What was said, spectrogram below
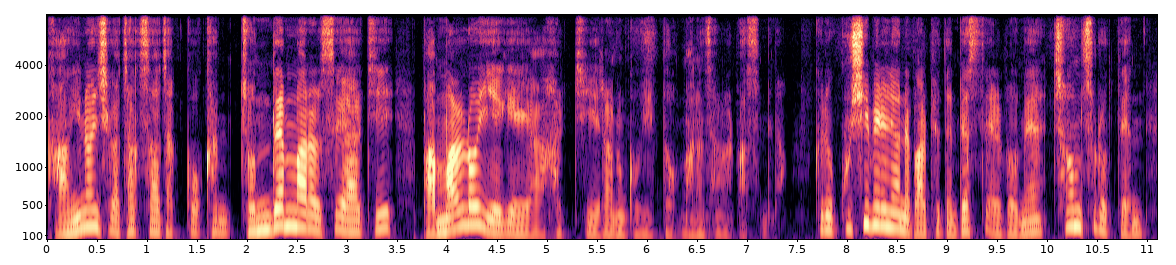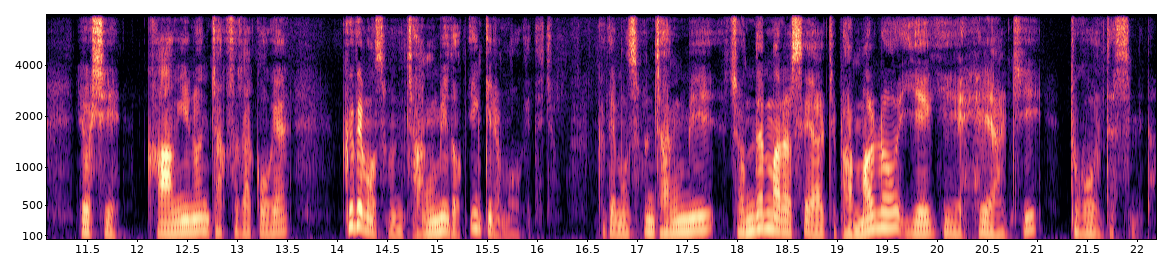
강인원 씨가 작사 작곡한 존댓말을 써야 할지 반말로 얘기해야 할지라는 곡이 또 많은 상을 받습니다. 그리고 91년에 발표된 베스트 앨범에 처음 수록된 역시 강인원 작사 작곡의 그대 모습은 장미도 인기를 모으게 되죠. 그대 모습은 장미 존댓말을 써야 할지 반말로 얘기해야 할지 두 곡을 듣습니다.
